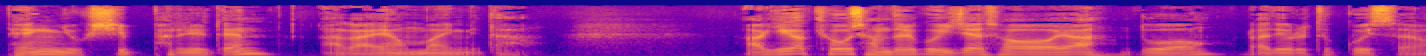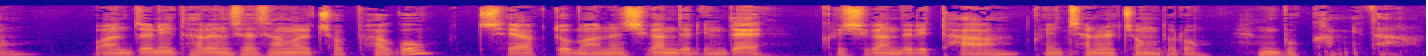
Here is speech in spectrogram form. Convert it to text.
168일 된 아가의 엄마입니다. 아기가 겨우 잠들고 이제서야 누워 라디오를 듣고 있어요. 완전히 다른 세상을 접하고 제약도 많은 시간들인데 그 시간들이 다 괜찮을 정도로 행복합니다.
